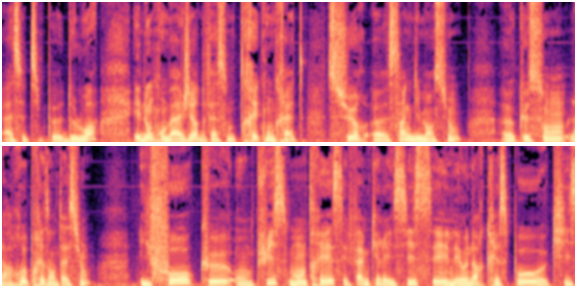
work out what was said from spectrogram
à ce type de loi. Et donc on va agir de façon très concrète sur cinq dimensions que sont la représentation. Il faut que on puisse montrer ces femmes qui réussissent. C'est mmh. Léonore Crespo qui,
